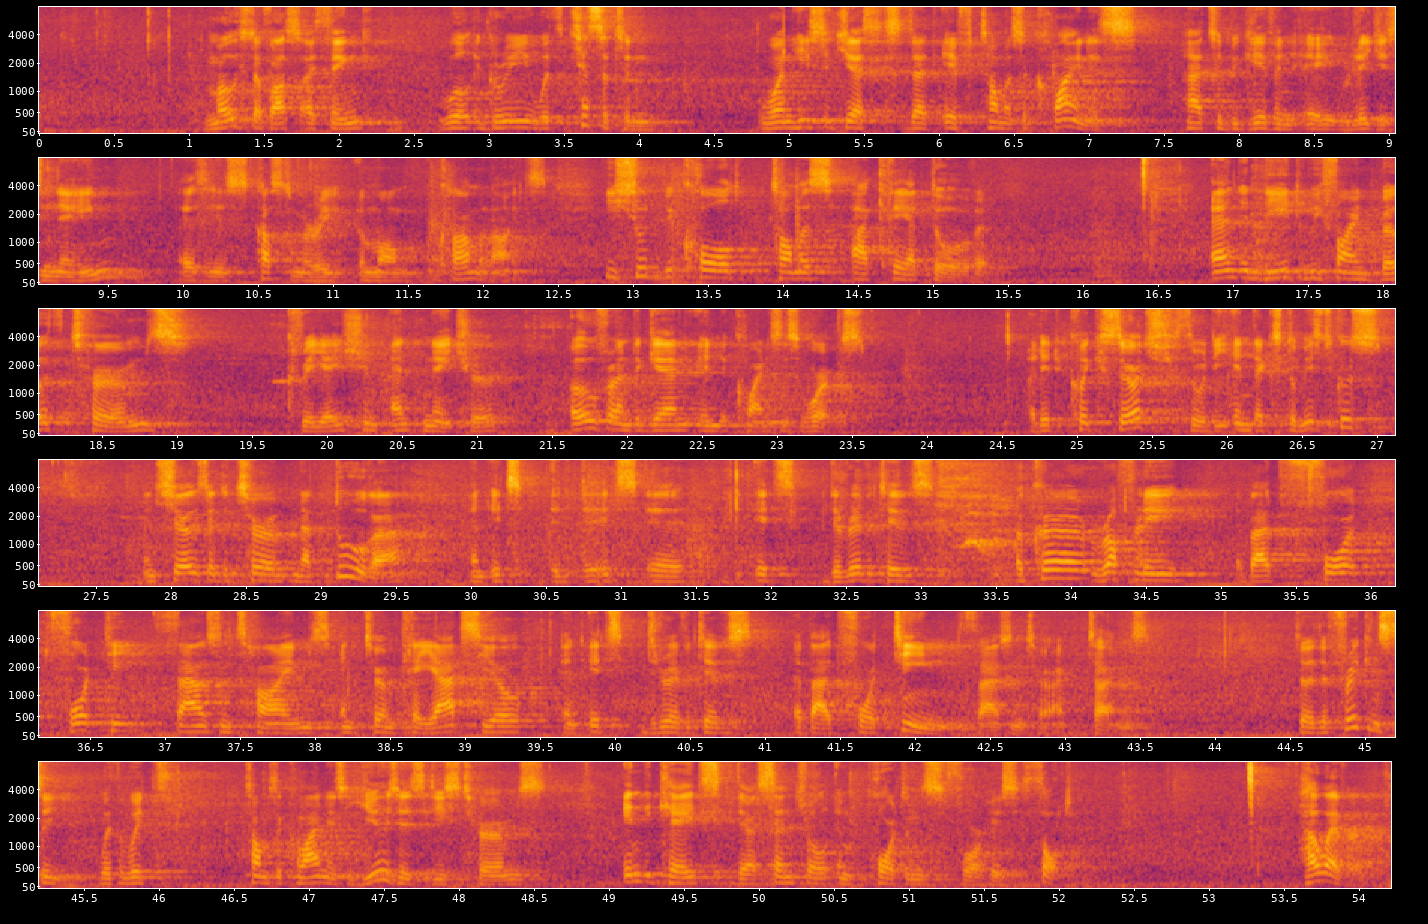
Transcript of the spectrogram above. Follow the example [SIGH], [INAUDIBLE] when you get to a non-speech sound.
Most of us, I think, will agree with Chesterton when he suggests that if Thomas Aquinas had to be given a religious name, as is customary among Carmelites, he should be called Thomas a Creatore. And indeed, we find both terms, creation and nature, over and again in Aquinas' works. I did a quick search through the Index Thomisticus and shows that the term natura and its, its, uh, its derivatives occur roughly about 40,000 times, and the term creatio and its derivatives about 14,000 times. So the frequency with which Thomas Aquinas uses these terms indicates their central importance for his thought. However,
